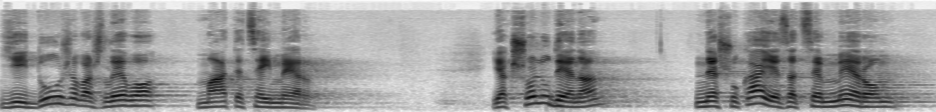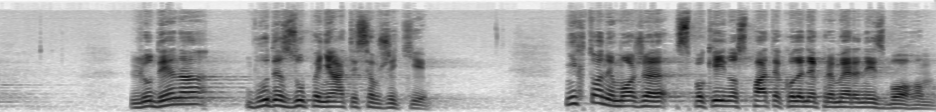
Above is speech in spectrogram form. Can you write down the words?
їй дуже важливо мати цей мир. Якщо людина не шукає за цим миром, людина буде зупинятися в житті. Ніхто не може спокійно спати, коли не примирений з Богом.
